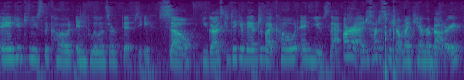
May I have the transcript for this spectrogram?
and you can use the code influencer50 so you guys can take advantage of that code and use that. All right i just had to switch out my camera battery.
